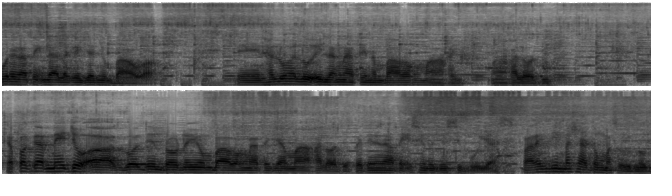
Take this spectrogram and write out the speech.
una natin ilalagay dyan yung bawang. Then, halu-haluin lang natin ng bawang mga, kay- mga kalodi. Kapag ah, medyo ah, golden brown na yung bawang natin dyan mga kalodi, pwede na natin isunod yung sibuyas para hindi masyadong masunog.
